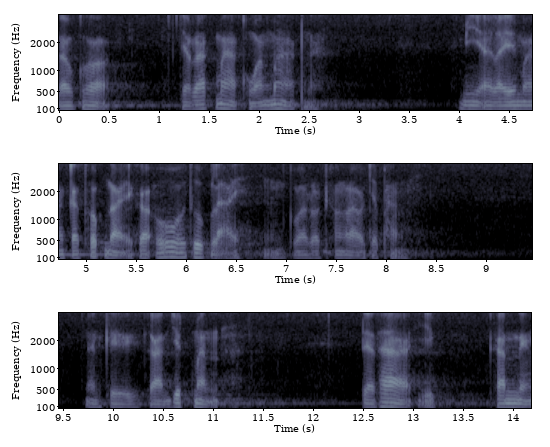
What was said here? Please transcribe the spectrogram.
เราก็จะรักมากหวงมากนะ มีอะไรมากระทบหน่อยก็โอ้ทุกข์หลายกลัวรถของเราจะพัง นั่นคือการยึดมั่น แต่ถ้าอีกคันหนึ่ง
